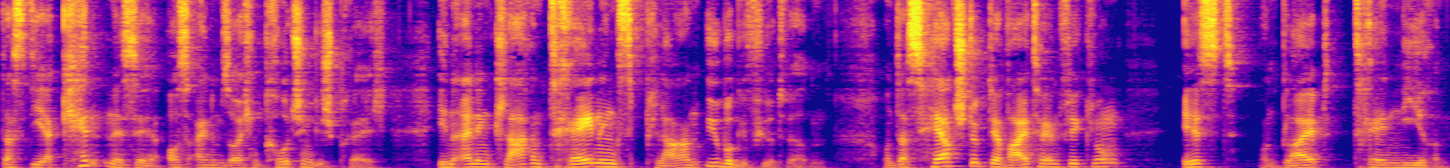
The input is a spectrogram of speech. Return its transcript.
dass die Erkenntnisse aus einem solchen Coaching-Gespräch in einen klaren Trainingsplan übergeführt werden. Und das Herzstück der Weiterentwicklung ist und bleibt Trainieren.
